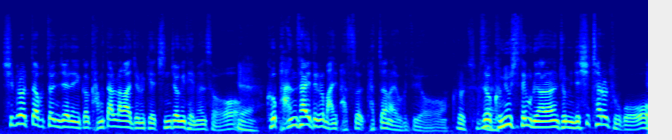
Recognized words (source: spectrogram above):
11월 달부터 이제 그러니까 강달러가 이렇게 진정이 되면서 예. 그 반사이득을 많이 봤어, 봤잖아요, 우리도요. 그렇죠. 그래서 예. 금융 시스템 우리나라는 좀 이제 시차를 두고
